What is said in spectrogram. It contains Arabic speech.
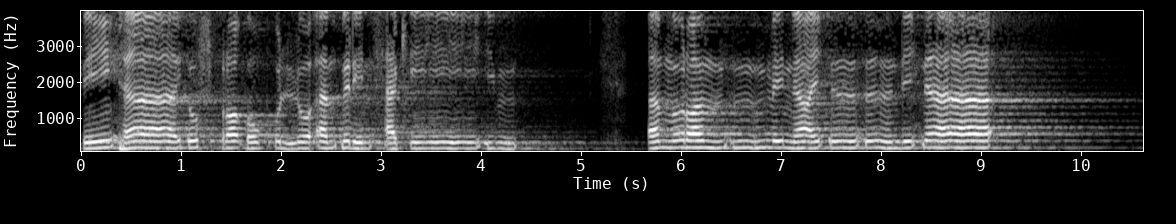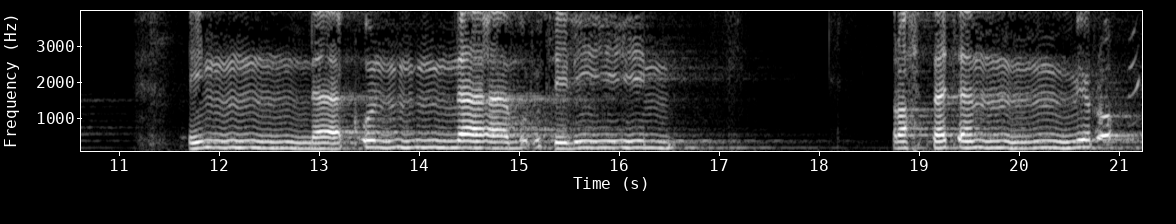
فيها يفرق كل أمر حكيم. أمرا من عندنا. إنا كنا مرسلين. رحمة من ربك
